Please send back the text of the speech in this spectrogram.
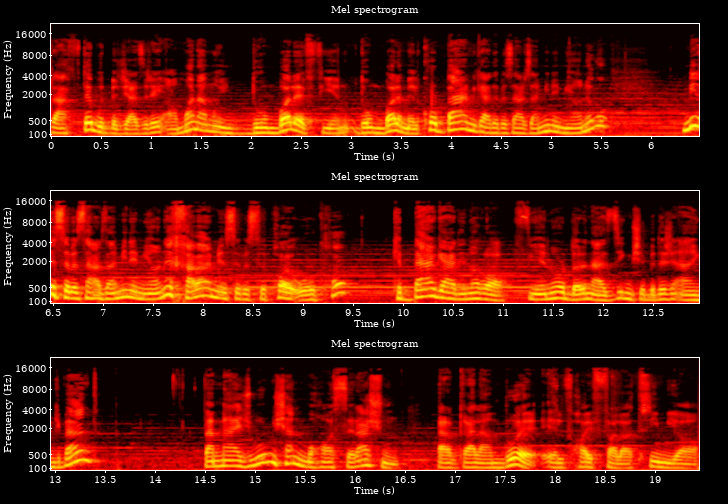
رفته بود به جزیره آمان اما این دنبال فین... دنبال ملکور برمیگرده به سرزمین میانه و می‌رسه به سرزمین میانه. خبر می‌رسه به سپاه اورک ها که برگردین آقا فینور داره نزدیک میشه به دژ انگبند و مجبور میشن محاصرهشون بر قلمرو الف های فلاتریم یا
